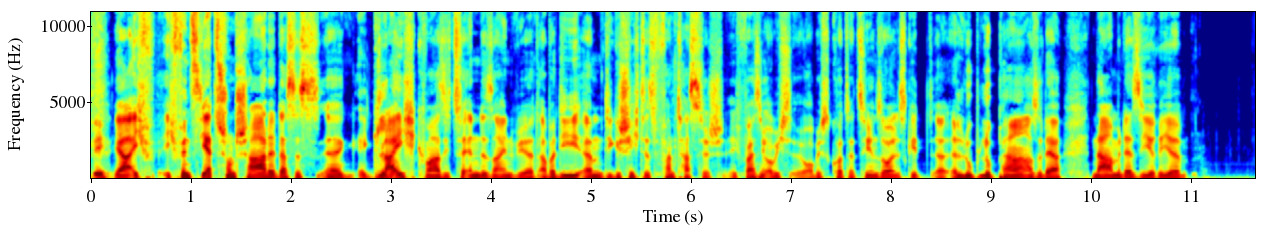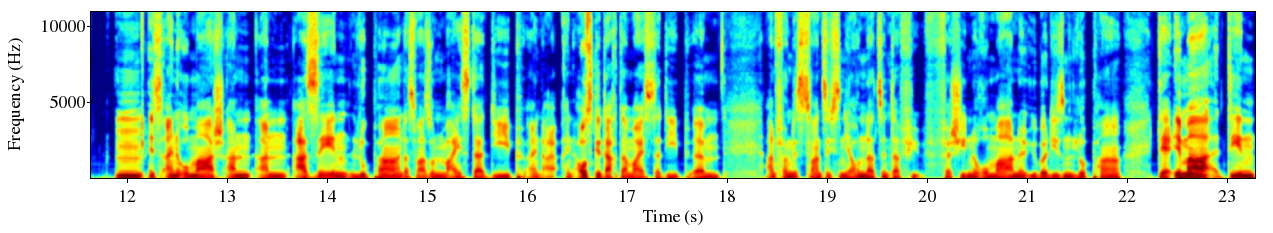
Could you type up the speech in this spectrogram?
Nee. ja ich, ich finde es jetzt schon schade, dass es äh, gleich quasi zu Ende sein wird, aber die, ähm, die Geschichte ist fantastisch. Ich weiß nicht, ob ich es kurz erzählen soll. Es geht, äh, Lu- Lupin, also der Name der Serie, ist eine Hommage an, an Arsène Lupin. Das war so ein Meisterdieb, ein, ein ausgedachter Meisterdieb. Ähm, Anfang des 20. Jahrhunderts sind da verschiedene Romane über diesen Lupin, der immer den,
